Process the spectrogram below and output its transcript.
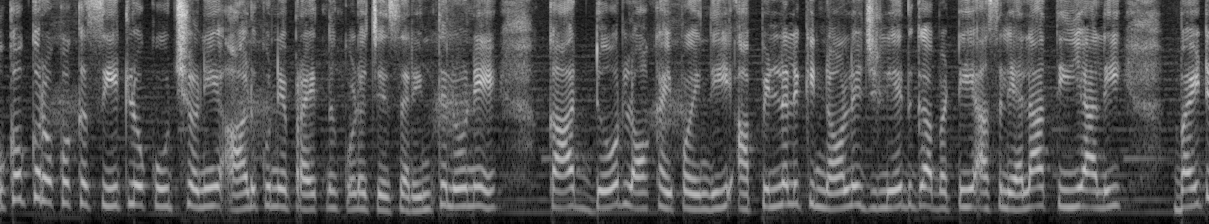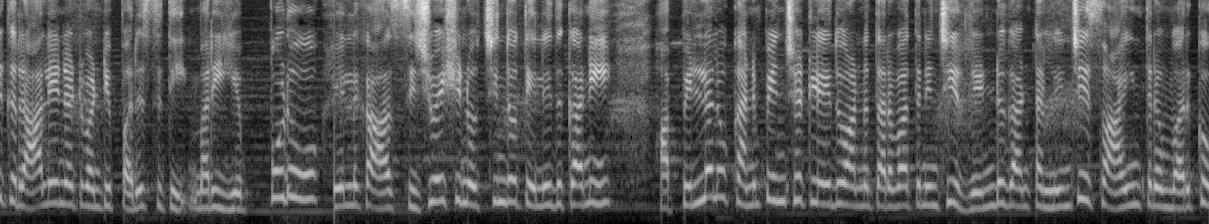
ఒక్కొక్కరు ఒక్కొక్క సీట్లో కూర్చొని ఆడుకునే ప్రయత్నం కూడా చేశారు. ఇంతలోనే కార్ డోర్ లాక్ అయిపోయింది. ఆ పిల్లలకి నాలెడ్జ్ లేదు కాబట్టి అసలు ఎలా తీయాలి? బయటకు రాలేనటువంటి పరిస్థితి. మరి ఎప్పుడు వీళ్ళకి ఆ సిచ్యువేషన్ వచ్చిందో తెలియదు కానీ ఆ పిల్లలు కనిపించట్లేదు అన్న తర్వాత నుంచి రెండు గంటల నుంచి సాయంత్రం వరకు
